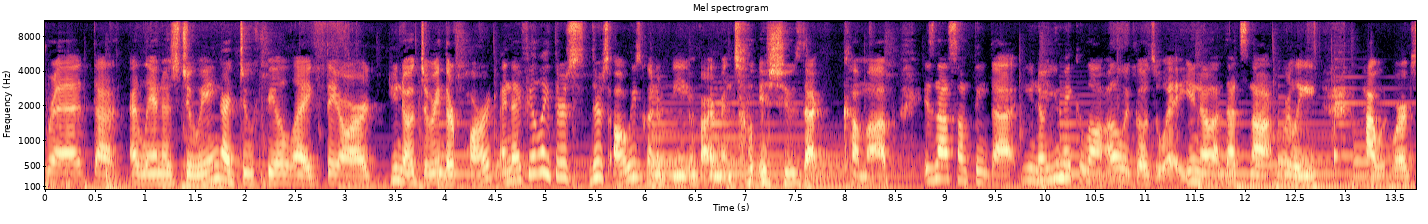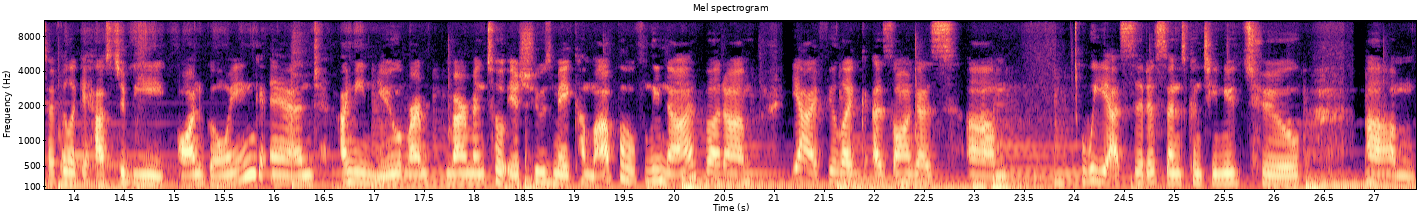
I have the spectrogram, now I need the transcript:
read that atlanta's doing i do feel like they are you know doing their part. And i feel like there's there's always going to be environmental issues that come up. It's not something that you know you make a law oh it goes away you know that's not really how it works. I feel like it has to be ongoing. And i mean new environmental issues may come up hopefully not. But um yeah i feel like as long as um we as citizens continue to um,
